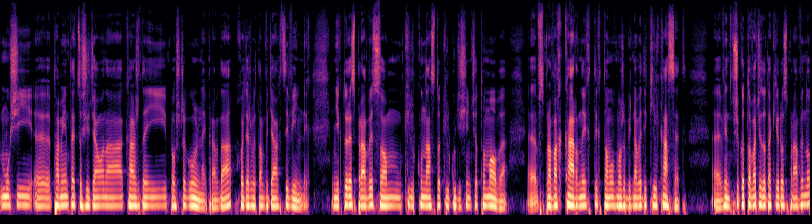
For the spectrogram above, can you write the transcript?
musi e, pamiętać, co się działo na każdej poszczególnej, prawda? Chociażby tam w wydziałach cywilnych. Niektóre sprawy są kilkunasto, kilkudziesięciotomowe. E, w sprawach karnych tych tomów może być nawet i kilkaset. E, więc przygotować się do takiej rozprawy, no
